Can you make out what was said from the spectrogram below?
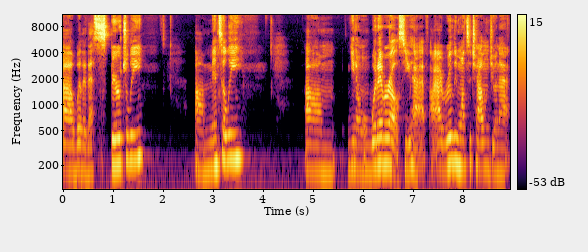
uh, whether that's spiritually, uh, mentally, um, you know, whatever else you have. I, really want to challenge you in that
